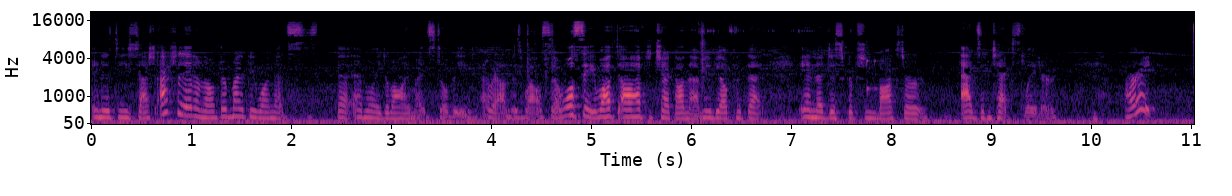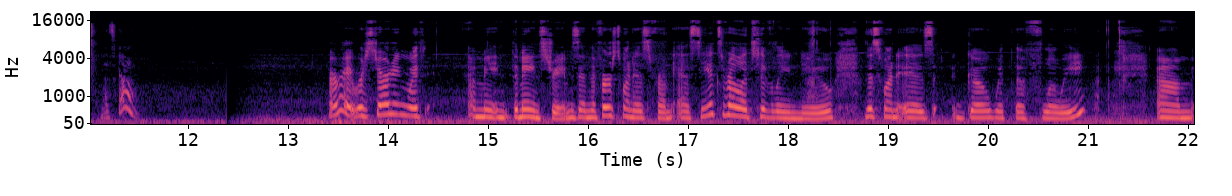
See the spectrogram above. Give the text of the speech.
in a destash. Actually, I don't know. There might be one that's that Emily de Molly might still be around as well. So we'll see. We'll have to, I'll have to check on that. Maybe I'll put that in the description box or add some text later. All right, let's go. All right, we're starting with a main, the mainstreams, and the first one is from Essie. It's relatively new. This one is Go with the Flowy. Um,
